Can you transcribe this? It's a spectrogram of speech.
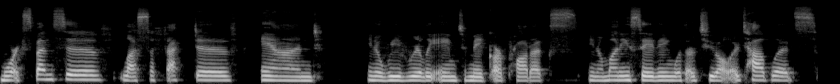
more expensive, less effective, and you know, we've really aimed to make our products, you know, money saving with our $2 tablets,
